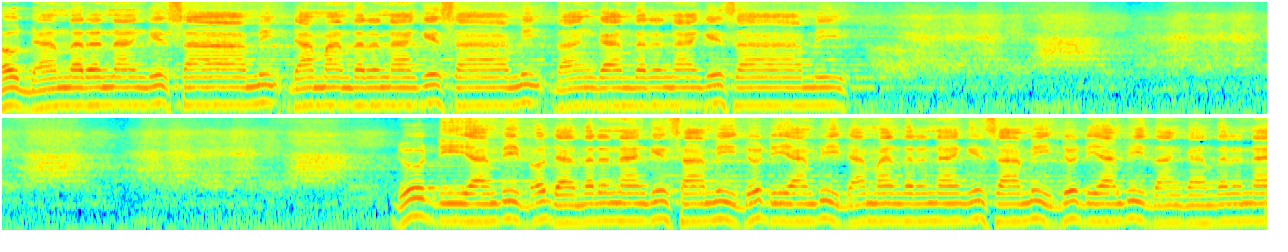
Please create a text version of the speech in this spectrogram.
ဗုဒ္ဓံတရဏံကိစ္ဆာမိဓမ္မံတရဏံကိစ္ဆာမိသံဃံတရဏံကိစ္ဆာမိဒုတိယံပိဗုဒ္ဓံတရဏံကိစ္ဆာမိဒုတိယံပိဓမ္မံတရဏံကိစ္ဆာမိဒုတိယံပိသံဃံတရဏံ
